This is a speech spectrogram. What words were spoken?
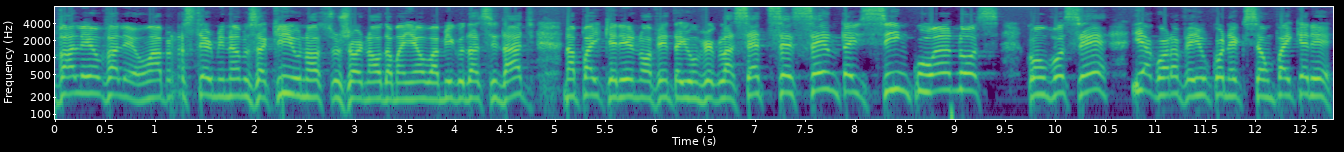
Valeu, valeu. Um abraço. Terminamos aqui o nosso Jornal da Manhã, o Amigo da Cidade, na Pai Querer 91,7, 65 anos com você. E agora vem o Conexão Pai Querer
